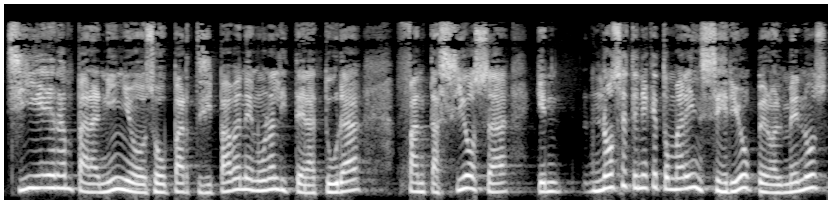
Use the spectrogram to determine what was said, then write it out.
sí eran para niños o participaban en una literatura fantasiosa que no se tenía que tomar en serio, pero al menos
